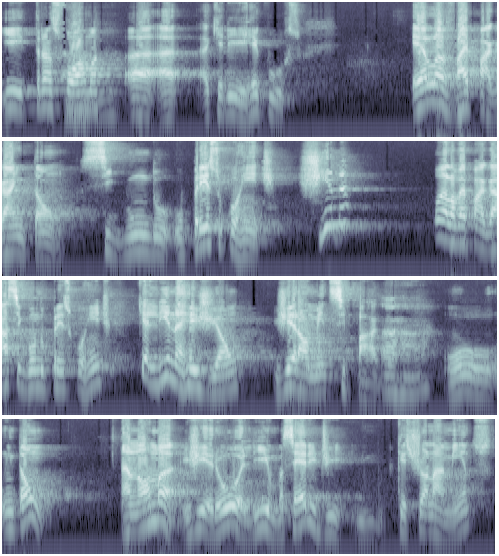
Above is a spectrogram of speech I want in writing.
e transforma ah. aquele recurso. Ela vai pagar então segundo o preço corrente China ou ela vai pagar segundo o preço corrente que ali na região geralmente se paga. O, então a norma gerou ali uma série de questionamentos.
